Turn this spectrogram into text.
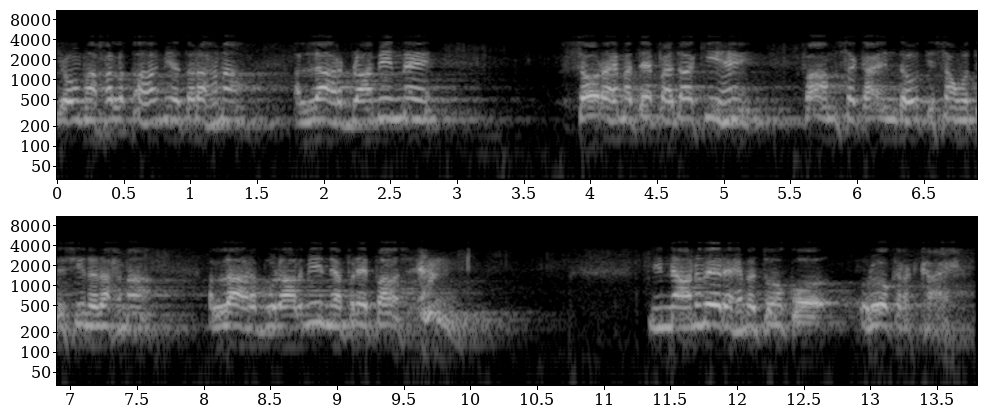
یوم خلق اہمیت رحمہ۔ اللہ رب العامین نے سو رحمتیں پیدا کی ہیں۔ فام سکا اندہ تسا تسین رحمہ۔ اللہ رب العالمین نے اپنے پاس ننانوے رحمتوں کو روک رکھا ہے۔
